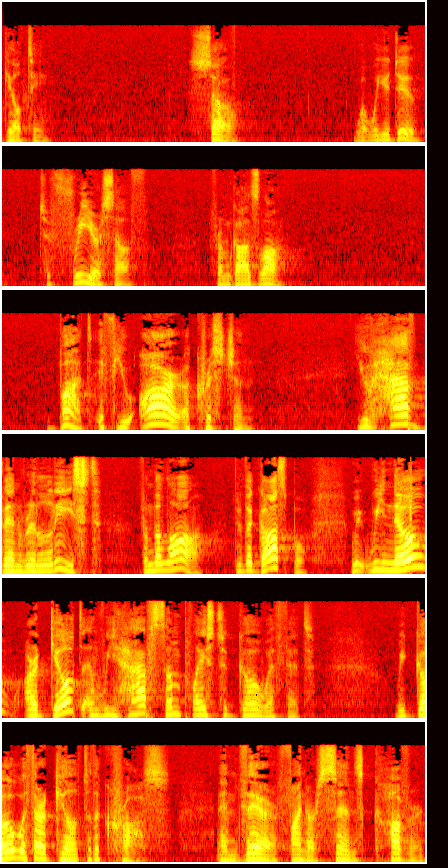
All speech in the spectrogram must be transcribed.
guilty. So, what will you do to free yourself from God's law? But if you are a Christian, you have been released from the law through the gospel. We, we know our guilt and we have some place to go with it. We go with our guilt to the cross and there find our sins covered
